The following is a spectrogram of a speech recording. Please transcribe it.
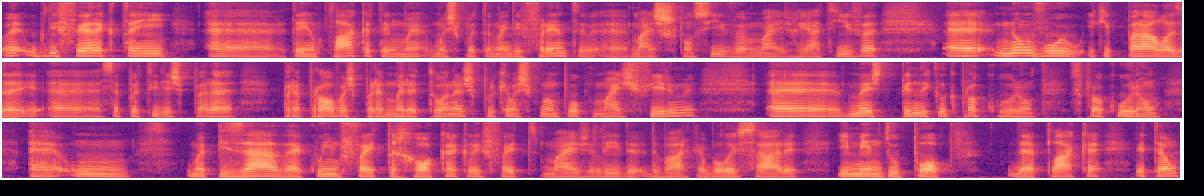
o que difere é que tem, tem placa, tem uma, uma espuma também diferente, mais responsiva, mais reativa. não vou equipará-las a, a sapatilhas para para provas, para maratonas, porque é uma espuma um pouco mais firme, mas depende daquilo que procuram. Se procuram uh, um, uma pisada com efeito de rocker, aquele efeito mais ali de, de barca, boloiçar, e menos o pop da placa, então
